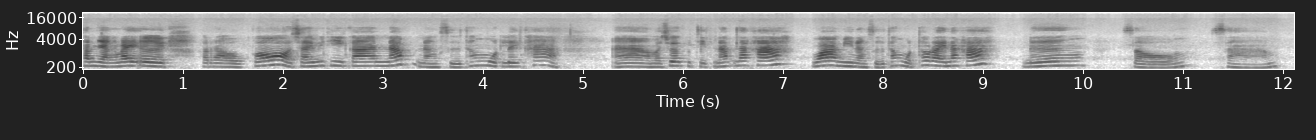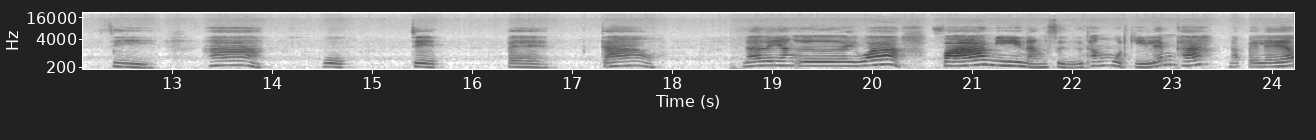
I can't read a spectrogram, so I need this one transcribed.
ทำอย่างไรเอ่ย เราก็ใช้วิธีการนับหนังสือทั้งหมดเลยค่ะ อ่า มาช่วยกุจิตนับนะคะ ว่ามีหนังสือทั้งหมดเท่าไหร่นะคะหนึ่ง สี่ห้าหกเจ็ดแปดเก้าได้หรือยังเอ่ยว่าฟ้ามีหนังสือทั้งหมดกี่เล่มคะ นับไปแล้ว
